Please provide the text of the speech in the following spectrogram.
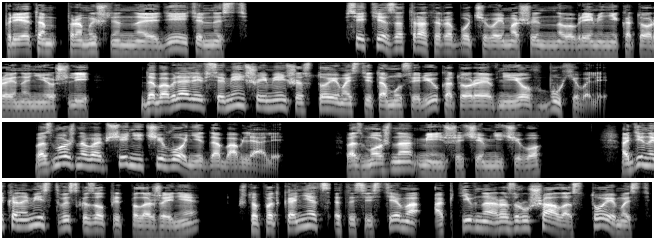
При этом промышленная деятельность, все те затраты рабочего и машинного времени, которые на нее шли, добавляли все меньше и меньше стоимости тому сырью, которое в нее вбухивали. Возможно, вообще ничего не добавляли. Возможно, меньше, чем ничего. Один экономист высказал предположение, что под конец эта система активно разрушала стоимость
